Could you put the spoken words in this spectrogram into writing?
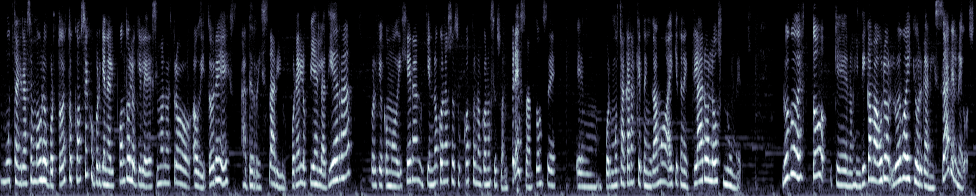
Muchas gracias Mauro por todos estos consejos, porque en el fondo lo que le decimos a nuestros auditores es aterrizarlo, poner los pies en la tierra, porque como dijeran, quien no conoce sus costos no conoce su empresa, entonces em, por muchas caras que tengamos hay que tener claro los números. Luego de esto que nos indica Mauro, luego hay que organizar el negocio.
